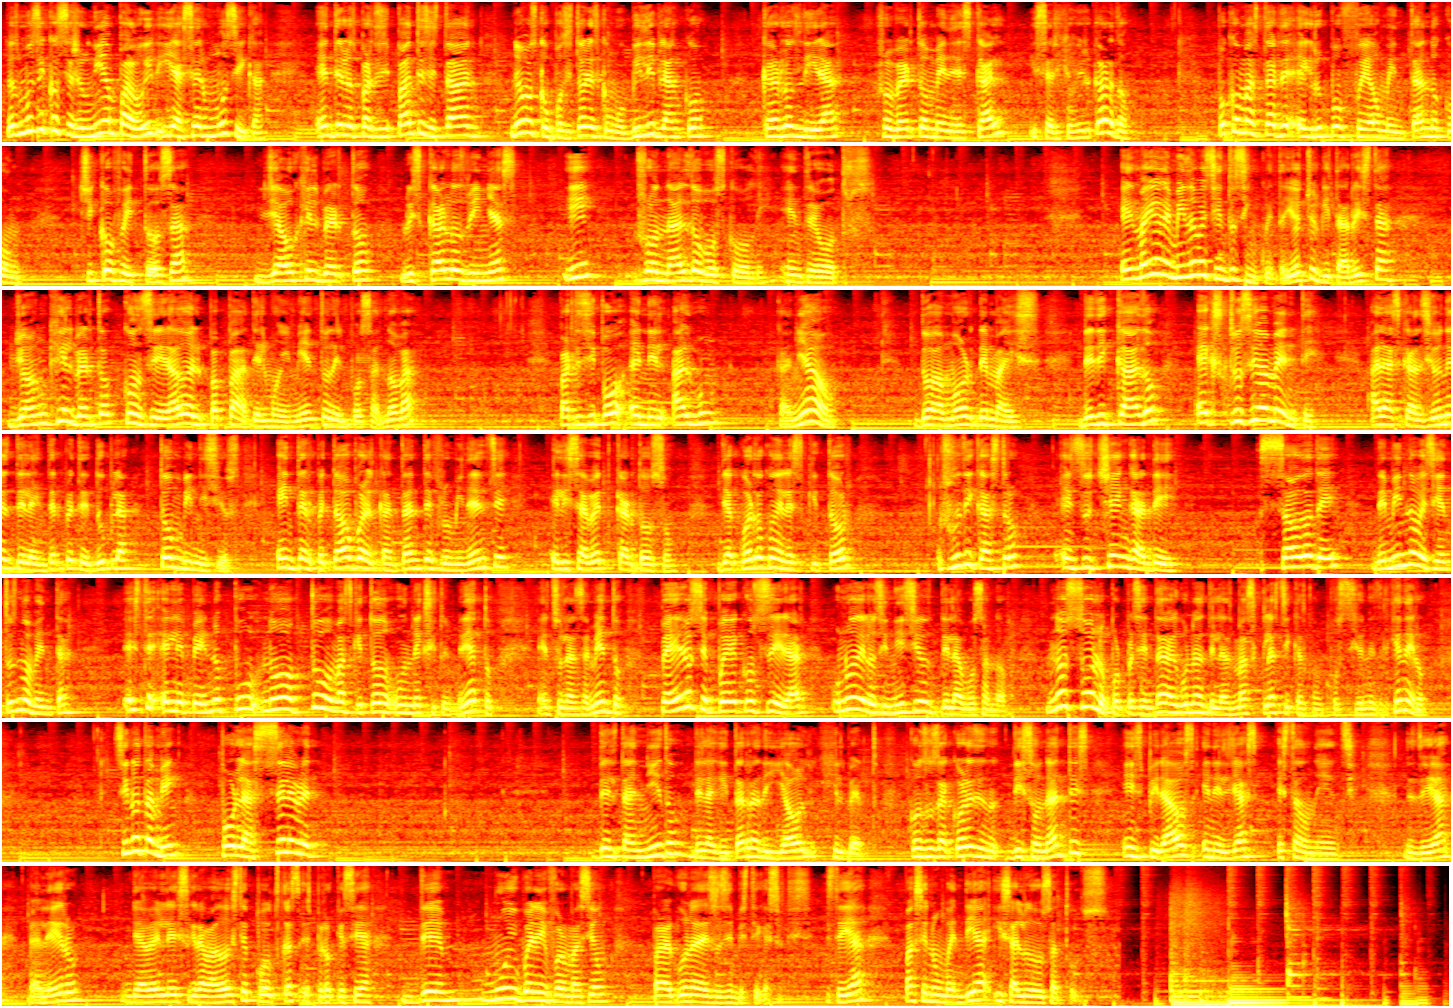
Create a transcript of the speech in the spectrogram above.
los músicos se reunían para oír y hacer música. Entre los participantes estaban nuevos compositores como Billy Blanco, Carlos Lira, Roberto Menescal y Sergio Ricardo. Poco más tarde el grupo fue aumentando con Chico Feitosa, Yao Gilberto, Luis Carlos Viñas y Ronaldo Boscoli, entre otros. En mayo de 1958 el guitarrista John Gilberto, considerado el papa del movimiento del bossa nova, participó en el álbum Cañao do Amor de Maíz, dedicado exclusivamente a las canciones de la intérprete dupla Tom Vinicius e interpretado por el cantante fluminense Elizabeth Cardoso. De acuerdo con el escritor Rudy Castro, en su chenga de Saudade de 1990, este LP no, obtuvo más que todo un éxito inmediato en su lanzamiento, pero se puede considerar uno de los inicios de la bossa nova, no solo por presentar algunas de las más clásicas composiciones del género, sino también por la célebre del tañido de la guitarra de Yaol Gilberto, con sus acordes disonantes inspirados en el jazz estadounidense. Desde ya me alegro de haberles grabado este podcast, espero que sea de muy buena información para alguna de sus investigaciones. Desde ya, pasen un buen día y saludos a todos.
